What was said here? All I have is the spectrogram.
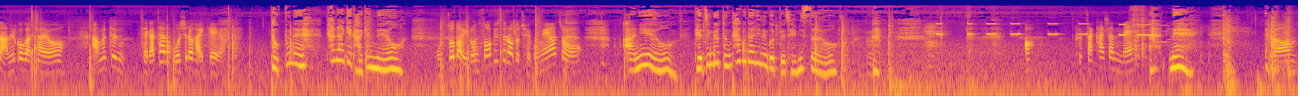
멀지는 않을 것 같아요. 아무튼 제가 차로 모시러 갈게요. 덕분에 편하게 가겠네요. 어쩌다 이런 서비스라도 제공해야죠. 아니에요. 대중교통 타고 다니는 것도 재밌어요. 어, 도착하셨네. 네. 그럼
